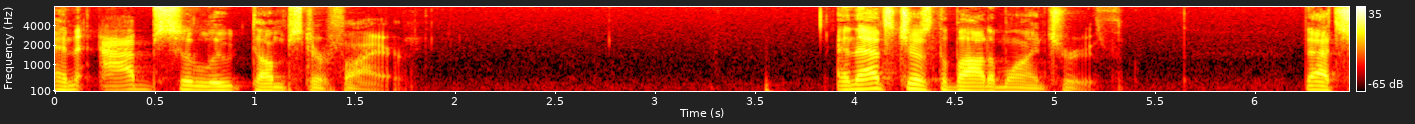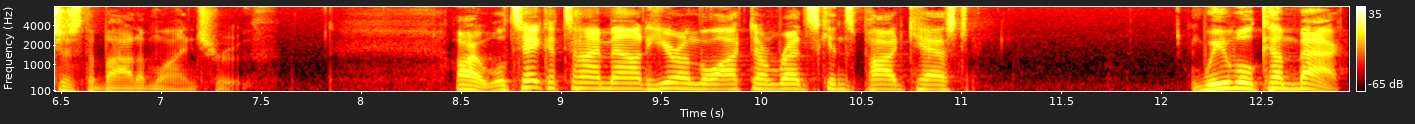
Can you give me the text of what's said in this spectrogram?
and absolute dumpster fire. And that's just the bottom line truth. That's just the bottom line truth. All right, we'll take a timeout here on the Locked On Redskins podcast. We will come back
